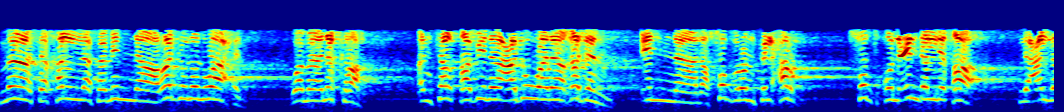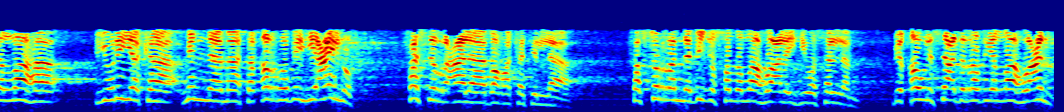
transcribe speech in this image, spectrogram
ما تخلف منا رجل واحد وما نكره أن تلقى بنا عدونا غدا. إنا لصبر في الحرب صدق عند اللقاء. لعل الله يريك منا ما تقر به عينك فسر على بركة الله. فسر النبي صلى الله عليه وسلم بقول سعد رضي الله عنه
